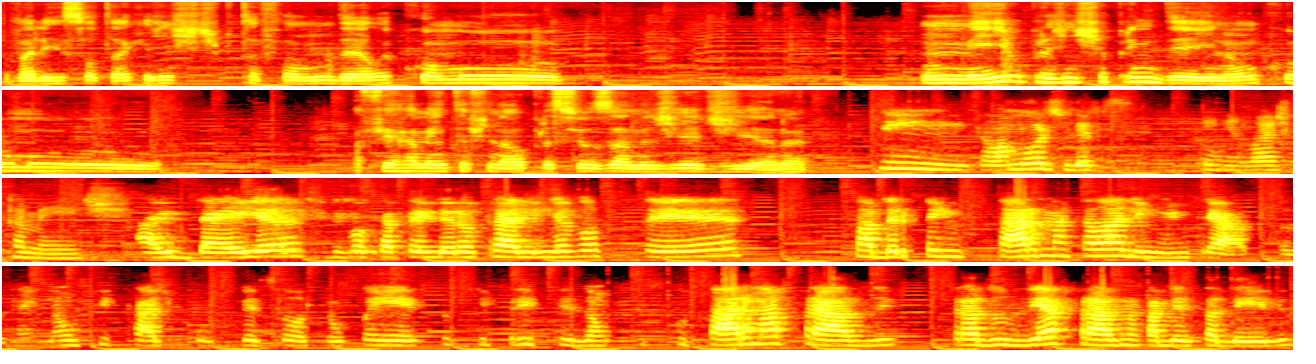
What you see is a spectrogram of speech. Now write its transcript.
vale ressaltar que a gente, tipo, tá falando dela como um meio pra gente aprender e não como a ferramenta final pra se usar no dia a dia, né? Sim, pelo amor de Deus. Sim, logicamente. A ideia de você aprender outra língua é você saber pensar naquela língua, entre aspas, né? E não ficar, tipo, pessoas que eu conheço que precisam escutar uma frase, traduzir a frase na cabeça deles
